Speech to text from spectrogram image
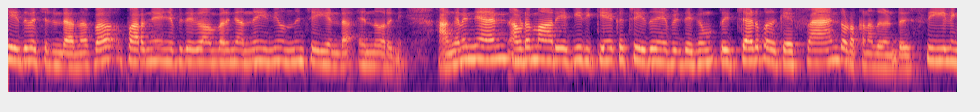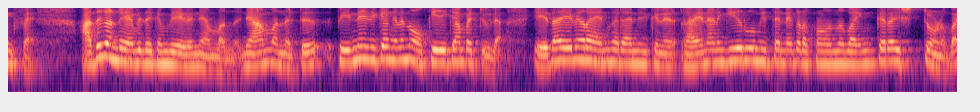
ചെയ്ത് വെച്ചിട്ടുണ്ടായിരുന്നു. അപ്പോൾ പറഞ്ഞു കഴിഞ്ഞപ്പോഴത്തേക്കും അവൻ പറഞ്ഞു അന്ന് ഇനി ഒന്നും ചെയ്യണ്ട എന്ന് പറഞ്ഞ്. അങ്ങനെ ഞാൻ അവിടെ മാറിയൊക്കെ ഇരിക്കുകയൊക്കെ ചെയ്ത് കഴിഞ്ഞപ്പോഴത്തേക്കും റിച്ചാർഡ് പതുക്കെ ഫാൻ തുടക്കണത് കണ്ട് സീലിംഗ് ഫാൻ അത് കണ്ടു കഴിയുമ്പോഴത്തേക്കും വേഗം ഞാൻ വന്നു ഞാൻ വന്നിട്ട് പിന്നെ എനിക്ക് അങ്ങനെ നോക്കിയിരിക്കാൻ പറ്റൂല. ഏതായാലും റയൻ വരാനിരിക്കുന്നത് റയനാണെങ്കിൽ ഈ റൂമിൽ തന്നെ കിടക്കണമെന്ന് ഭയങ്കര ഇഷ്ടമാണ്.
